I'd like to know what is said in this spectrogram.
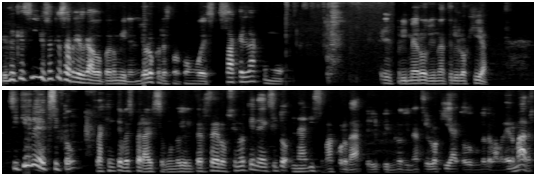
Y de que sí, yo sé que es arriesgado, pero miren, yo lo que les propongo es, sáquenla como el primero de una trilogía. Si tiene éxito, la gente va a esperar el segundo y el tercero. Si no tiene éxito, nadie se va a acordar del primero de una trilogía, todo el mundo le va a valer madre,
